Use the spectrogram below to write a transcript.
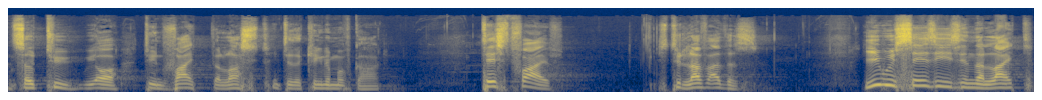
And so too, we are to invite the lost into the kingdom of God. Test five is to love others. He who says he is in the light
